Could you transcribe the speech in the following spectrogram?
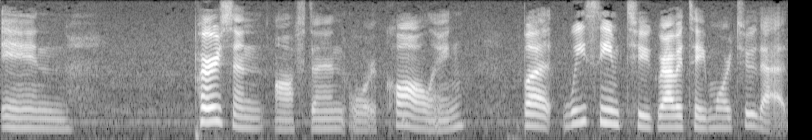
in person often or calling. But we seem to gravitate more to that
